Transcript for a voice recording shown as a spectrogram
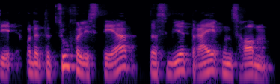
die, oder der Zufall ist der, dass wir drei uns haben.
